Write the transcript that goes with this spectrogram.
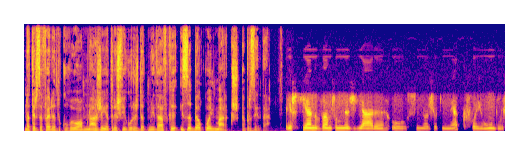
Na terça-feira decorreu a homenagem a três figuras da comunidade que Isabel Coelho Marques apresenta. Este ano vamos homenagear eh, o Sr. Joaquim Neto, que foi um dos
